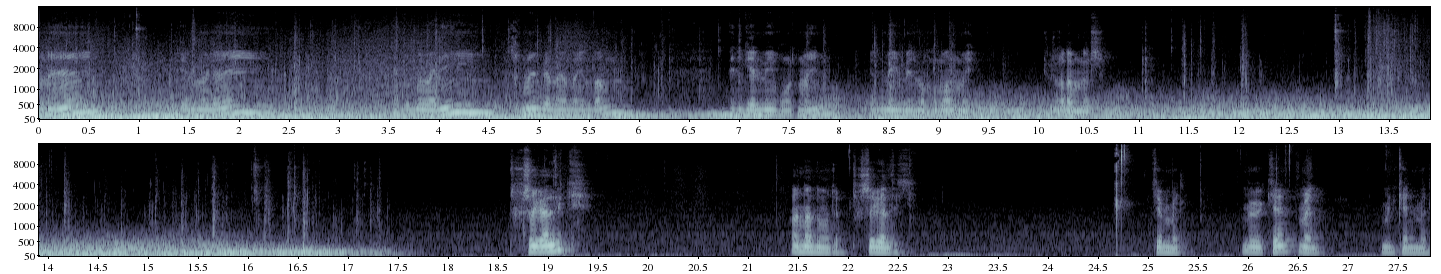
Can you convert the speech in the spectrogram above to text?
Bu ne? Gelme lan. Yapılma beni. Yanlarından. Beni gelmeyin korkmayın. Üzmeyin benim aklımı almayın. Çocuk adamlar. Çıkışa geldik. Anladım hocam. Çıkışa geldik. Mükemmel. Mükemmel. Mükemmel.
